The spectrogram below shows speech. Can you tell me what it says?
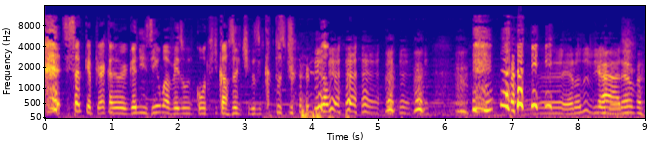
Você sabe o que é pior, cara? Eu organizei uma vez um encontro de carros antigos em Campos de Jordão. É, Eu não duvido. Caramba.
